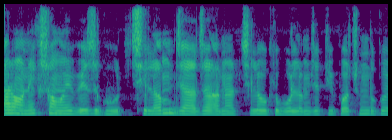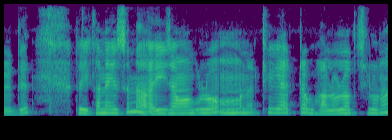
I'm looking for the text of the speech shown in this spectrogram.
আর অনেক সময় বেশ ঘুরছিলাম, যা যা আনার ছিল ওকে বললাম যে, তুই পছন্দ করে দে। তো এখানে এসে না এই জামাগুলো মানে ঠিক একটা ভালো লাগছিল না।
